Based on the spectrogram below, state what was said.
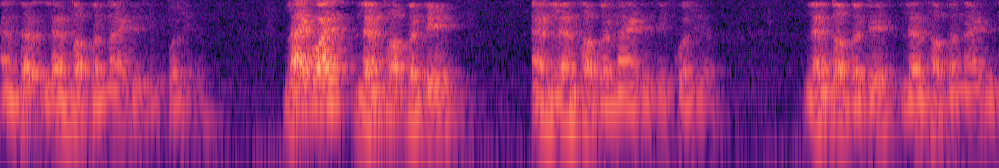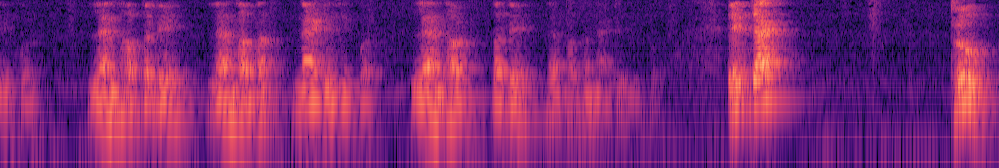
and the length of the night is equal here. Likewise, length of the day and length of the night is equal here. Length of the day, length of the night is equal. Length of the day, length of the night is equal. Length of the day, length of the night is equal. Is that true?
